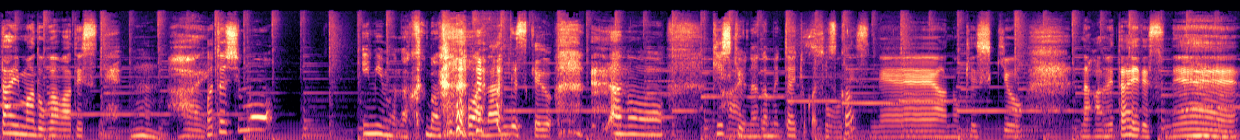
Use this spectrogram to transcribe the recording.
対窓側ですね。うん、はい。私も意味もなく窓側 なんですけど、あの景色を眺めたいとかですか？はい、そうですね。あの景色を眺めたいですね、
